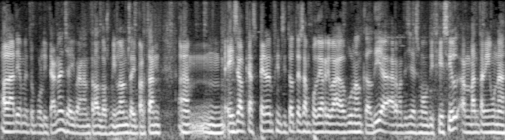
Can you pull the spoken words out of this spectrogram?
a l'àrea metropolitana, ja hi van entrar el 2011 i per tant eh, ells el que esperen fins i tot és en poder arribar a alguna alcaldia, ara mateix és molt difícil, en van tenir una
